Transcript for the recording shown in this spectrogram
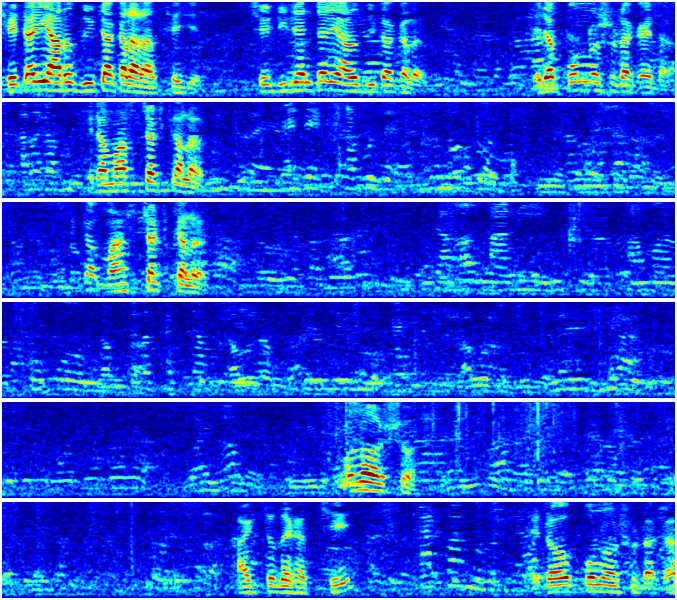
সেটারই আরও দুইটা কালার আছে এই যে। সেই ডিজাইনটারই আরও দুইটা কালার এটা পনেরোশো টাকা এটা। এটা মাস্টার্ড কালার এটা মাস্টার্ড কালার আমার খোকন এরা থাকতে আমি পনেরোশো। আরেকটা দেখাচ্ছি। এটাও পনেরোশো টাকা।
